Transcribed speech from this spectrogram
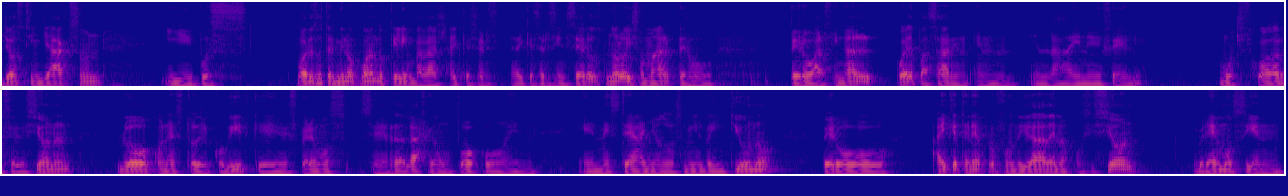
Justin Jackson y pues por eso terminó jugando Kelly Balash, hay que ser, hay que ser sinceros, no lo hizo mal, pero, pero al final puede pasar en, en, la NFL. Muchos jugadores se lesionan. Luego con esto del COVID, que esperemos se relaje un poco en, en este año 2021. Pero hay que tener profundidad en la posición. Veremos si en,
